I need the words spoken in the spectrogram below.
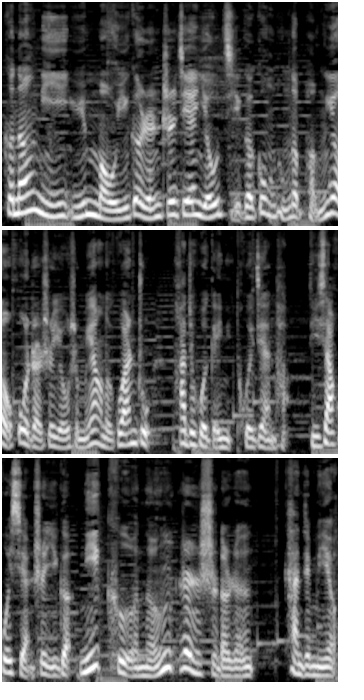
可能你与某一个人之间有几个共同的朋友，或者是有什么样的关注，他就会给你推荐他，底下会显示一个你可能认识的人，看见没有？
